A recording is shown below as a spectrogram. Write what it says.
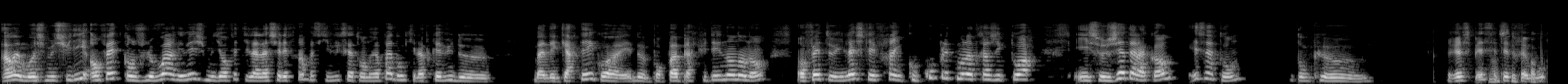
Ah ouais, moi je me suis dit, en fait, quand je le vois arriver, je me dis en fait, il a lâché les freins parce qu'il vu que ça tournerait pas, donc il a prévu de bah, d'écarter quoi et de pour pas percuter. Non non non. En fait, euh, il lâche les freins, il coupe complètement la trajectoire et il se jette à la corde et ça tourne. Donc euh, respect, c'était très beau.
